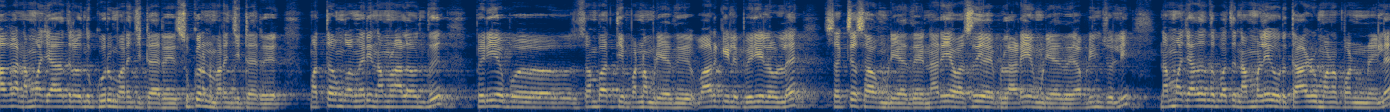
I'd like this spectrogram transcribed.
ஆகா நம்ம ஜாதகத்தில் வந்து குரு மறைஞ்சிட்டாரு சுக்கரன் மறைஞ்சிட்டாரு. மற்றவங்க மாரி நம்மளால் வந்து பெரிய சம்பாத்தியம் பண்ண முடியாது. வாழ்க்கையில் பெரிய லெவலில் சக்ஸஸ் ஆக முடியாது. நிறைய வசதி வாய்ப்புகள் அடைய முடியாது அப்படின்னு சொல்லி நம்ம ஜாதகத்தை பார்த்து நம்மளே ஒரு தாழ்வு மனப்பான்மையில்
